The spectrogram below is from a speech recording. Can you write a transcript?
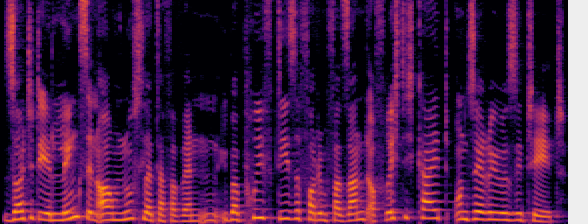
Solltet ihr Links in eurem Newsletter verwenden, überprüft diese vor dem Versand auf Richtigkeit und Seriosität.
